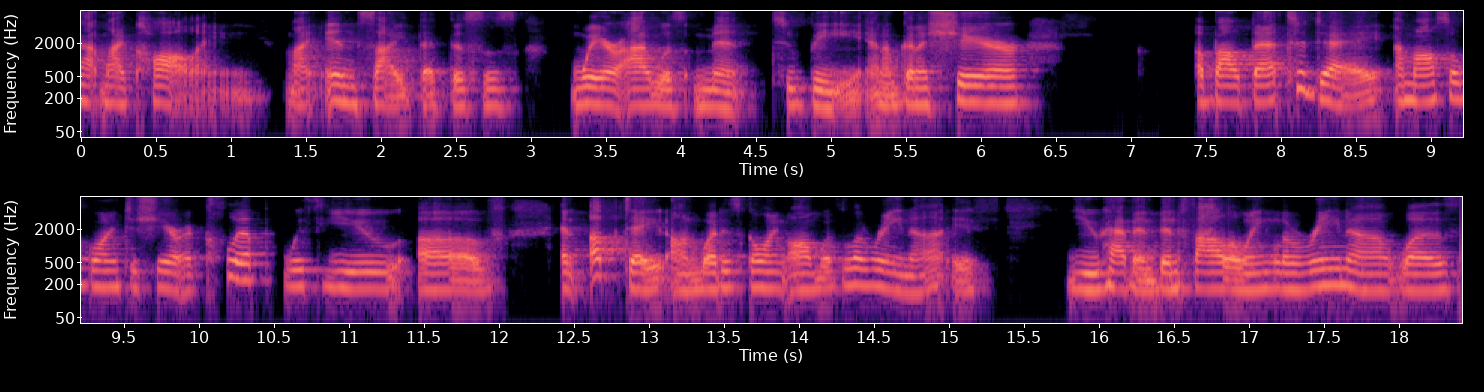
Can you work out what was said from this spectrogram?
got my calling, my insight that this is where I was meant to be. And I'm going to share about that today. I'm also going to share a clip with you of an update on what is going on with Lorena. If you haven't been following, Lorena was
